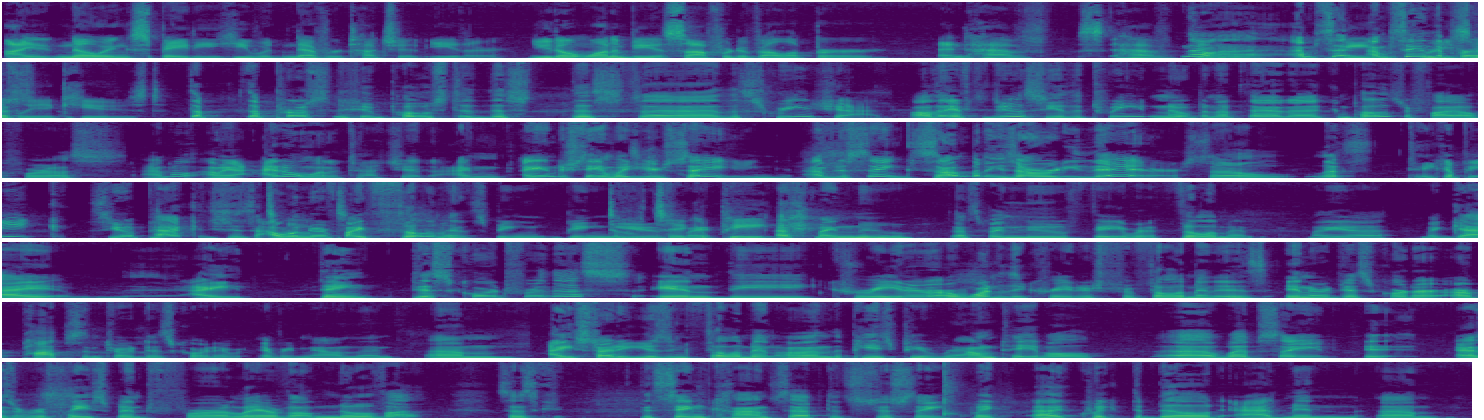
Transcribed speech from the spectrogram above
I knowing Spatie, he would never touch it either. You don't want to be a software developer and have have No, I- I'm saying I'm saying the pers- reasonably accused. The the person who posted this this uh, the screenshot, all they have to do is see the tweet and open up that uh, composer file for us. I don't. I mean, I don't want to touch it. I'm. I understand what you're saying. I'm just saying somebody's already there. So let's take a peek. See what packages. I wonder if my filament's being being Don't used. take My- a peek. That's my new. That's my new favorite filament. My uh, my guy. I thank Discord for this, and the creator or one of the creators for Filament is in our Discord or, or pops into our Discord every, every now and then. Um, I started using Filament on the PHP Roundtable uh, website it, as a replacement for Laravel Nova. So it's the same concept. It's just a quick, uh, quick to build admin um,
